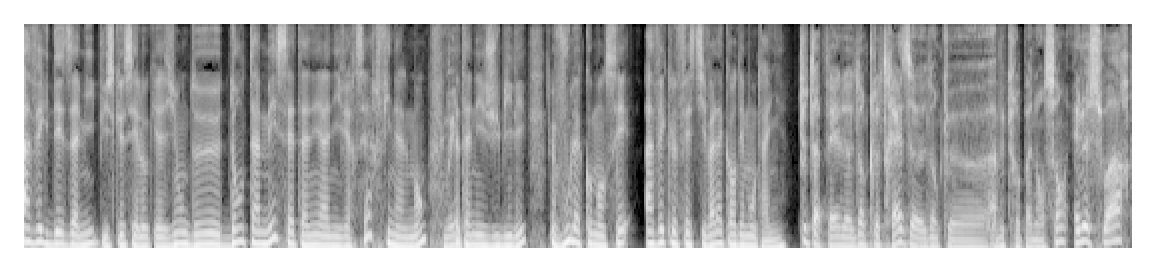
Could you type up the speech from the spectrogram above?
avec des amis, puisque c'est l'occasion de d'entamer cette année anniversaire finalement, cette année jubilée. Vous la commencez avec le festival Accord des Montagnes. Tout à fait, donc le 13, euh, donc euh, avec repas dansant, et le soir,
